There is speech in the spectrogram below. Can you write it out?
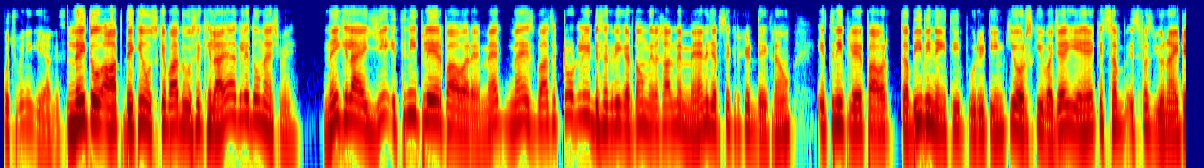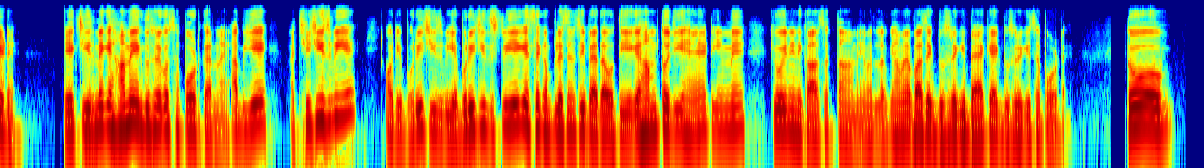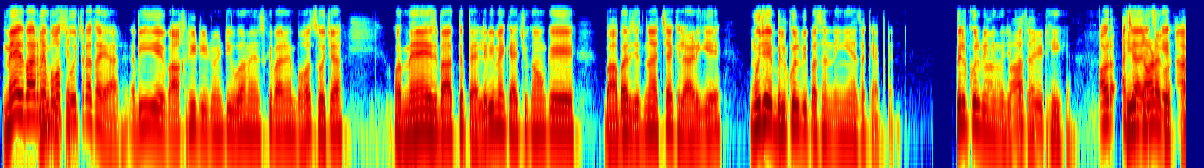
کچھ بھی نہیں کیا کسی نہیں تو آپ دیکھیں اس کے بعد اسے کھلایا اگلے دو میچ میں؟ نہیں کھلایا یہ اتنی پلیئر پاور ہے۔ میں میں اس بات سے ٹوٹلی ڈس اگری کرتا ہوں۔ میرے خیال میں میں نے جب سے کرکٹ دیکھ رہا ہوں اتنی پلیئر پاور کبھی بھی نہیں تھی پوری ٹیم کی۔ اور اس کی وجہ یہ ہے کہ سب اس وقت یونائٹیڈ ہیں۔ ایک چیز میں کہ ہمیں ایک دوسرے کو سپورٹ کرنا ہے۔ اب یہ اچھی چیز بھی ہے اور یہ بری چیز بھی ہے۔ بری چیز اس لیے کہ اس سے کمپلیسنسی پیدا ہوتی ہے کہ ہم تو جی ہیں ٹیم میں کوئی نہیں نکال سکتا ہمیں۔ مطلب کہ ہمارے پاس ایک دوسرے کی بیک ہے ایک دوسرے کی سپورٹ ہے۔ تو میں اس بارے میں بہت سوچ رہا تھا یار۔ ابھی آخری ٹی ٹوینٹی ہوا میں اس کے بارے میں بہت سوچا اور میں اس بات پہ پہلے بھی میں کہہ چکا ہوں کہ بابر جتنا اچھا کھلاڑی ہے مجھے بالکل بھی پسند نہیں ہے ایز اے کیپٹن بالکل بھی نہیں مجھے پسند ٹھیک ہے۔ اور اچھا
